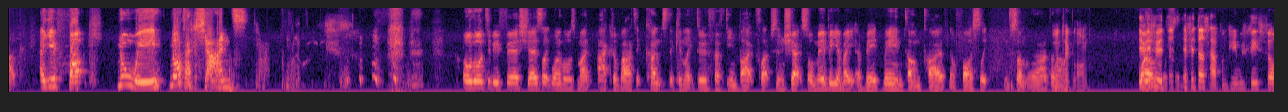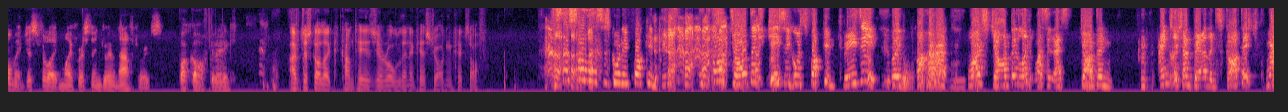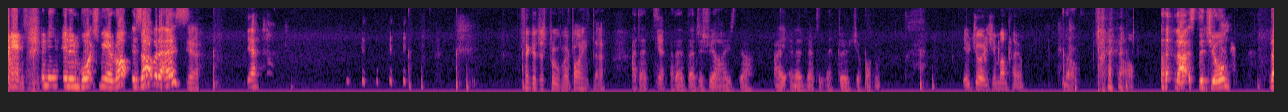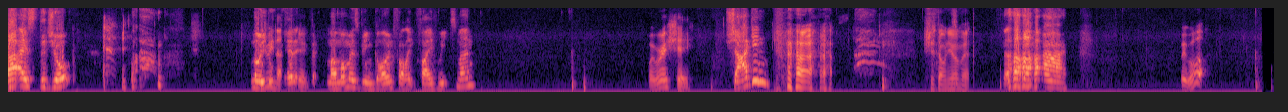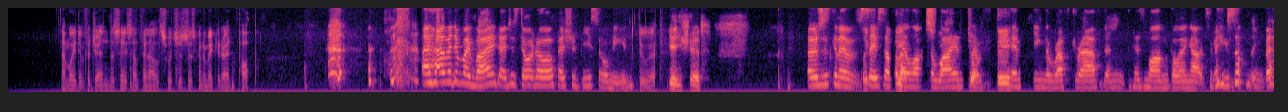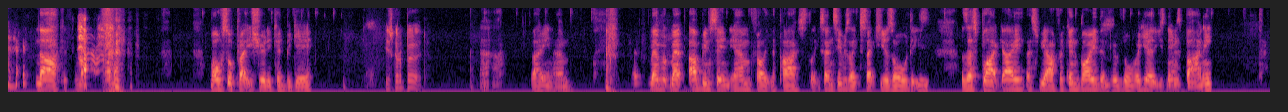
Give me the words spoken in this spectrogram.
Are you fuck? No way. Not a chance. Although to be fair, she is like one of those mad acrobatic cunts that can like do fifteen backflips and shit. So maybe you might evade me until I'm tired and I'll fall asleep and something. I don't Won't know. take long. If, Well, if it listen. if it does happen, can you please film it just for like my personal enjoyment afterwards? Fuck off, Greg. I've just got like count here's your roll in case Jordan kicks off. That's all this is going to fucking do. It's not Jordan in case he goes fucking crazy. Like, watch Jordan. Like, listen to this, Jordan. English are better than Scottish, and then, and then watch me erupt. Is that what it is? Yeah. Yeah. I think I just proved my point there. I did. Yeah. I did. I just realised there. I inadvertently proved your point. Yo, George, is your mum home? No. Oh. That's the joke. That is the joke. no, do you you mean don't get it. but My mum has been gone for like five weeks, man. Wait, where is she? Shagging. She's down here, mate. Wait, what? I'm waiting for Jen to say something else, which is just gonna make your head pop. I have it in my mind. I just don't know if I should be so mean. Do it. Yeah, you should. I was just gonna Like, say something an along the lines joke of day. him being the rough draft and his mom going out to make something better. Nah, cause I'm, I'm, I'm also pretty sure he could be gay. He's got a bird. Nah, that ain't him. remember, me- I've been saying to him for like the past, like since he was like six years old, that he's there's this black guy, this wee African boy that moved over here. His name's Barney.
